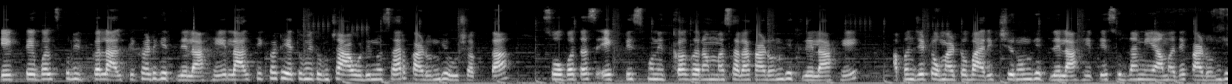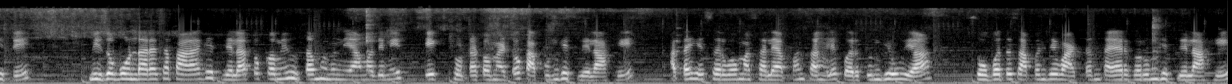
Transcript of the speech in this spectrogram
एक टेबल स्पून इतकं लाल तिखट घेतलेलं आहे. लाल तिखट हे तुम्ही तुमच्या आवडीनुसार काढून घेऊ शकता. सोबतच एक टीस्पून इतका गरम मसाला काढून घेतलेला आहे. आपण जे टोमॅटो बारीक चिरून घेतलेला आहे ते सुद्धा मी यामध्ये काढून घेते. मी जो बोंडाऱ्याचा पाळा घेतलेला तो कमी होता म्हणून यामध्ये मी एक छोटा टोमॅटो कापून घेतलेला आहे. आता हे सर्व मसाले आपण चांगले परतून घेऊया. सोबतच आपण जे वाटण तयार करून घेतलेलं आहे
